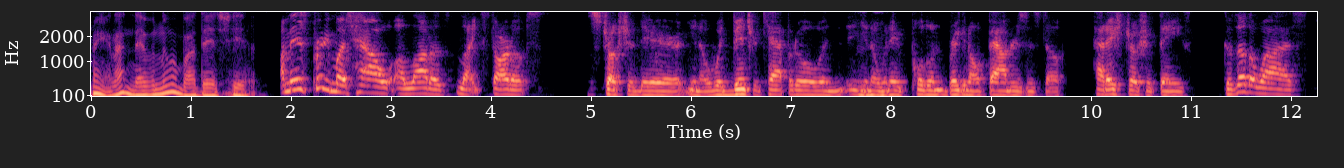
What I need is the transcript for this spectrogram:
man, I never knew about that shit. I mean, it's pretty much how a lot of like startups structure there, you know, with venture capital and, you mm-hmm. know, when they pull in, bringing on founders and stuff, how they structure things. Because otherwise,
